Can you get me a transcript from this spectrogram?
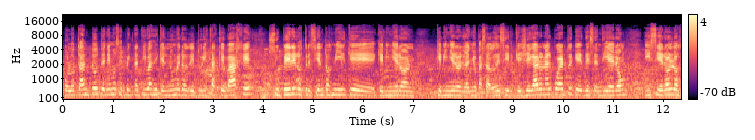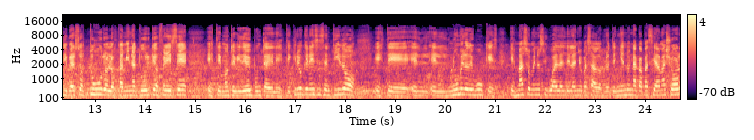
por lo tanto tenemos expectativas de que el número de turistas que baje supere los 300.000 que, que vinieron que vinieron el año pasado, es decir, que llegaron al puerto y que descendieron, hicieron los diversos tours, los Camina Tour que ofrece este, Montevideo y Punta del Este. Creo que en ese sentido este, el, número de buques, que es más o menos igual al del año pasado, pero teniendo una capacidad mayor,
